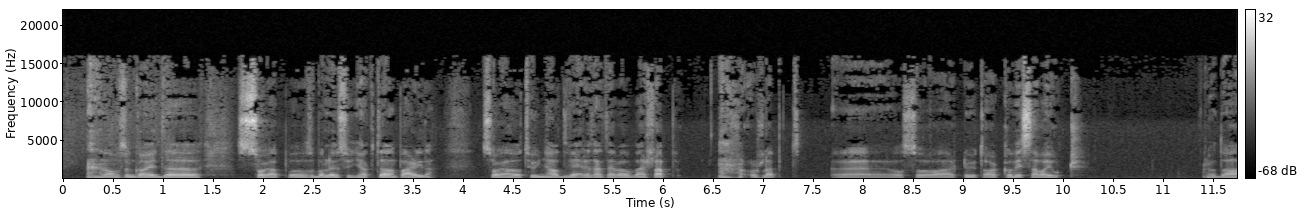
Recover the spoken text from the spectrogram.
var med som guide, så jeg på, så på løshundjakt på elg. da, Så jeg at hunden hadde været, tenkte jeg bare slipp. Og. Eh, og så ble det uttak, og viste seg var hjort. Og da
